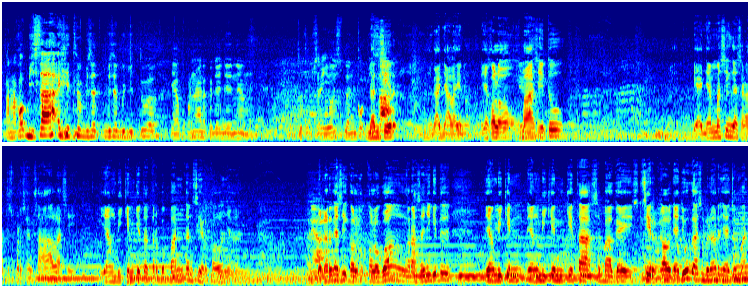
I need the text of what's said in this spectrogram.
Karena kok bisa gitu bisa bisa begitu. Ya pokoknya ada kejadian yang cukup serius dan kok dan bisa. sir nggak nyalain ya kalau bahas itu dianya masih nggak 100% salah sih. Yang bikin kita terbeban kan circle-nya Ya. bener gak sih? Kalau kalau gua ngerasanya gitu yang bikin yang bikin kita sebagai circle-nya juga sebenarnya. Cuman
